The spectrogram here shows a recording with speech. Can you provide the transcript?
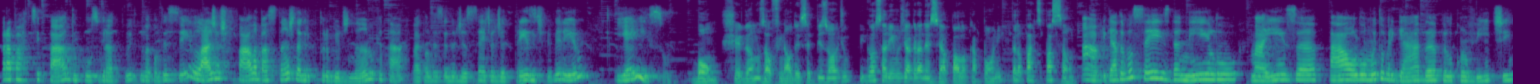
para participar do curso gratuito que vai acontecer. Lá a gente fala bastante da agricultura biodinâmica, tá? Vai acontecer do dia 7 ao dia 13 de fevereiro. E é isso. Bom, chegamos ao final desse episódio e gostaríamos de agradecer a Paula Capone pela participação. Ah, obrigada a vocês, Danilo, Maísa, Paulo, muito obrigada pelo convite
